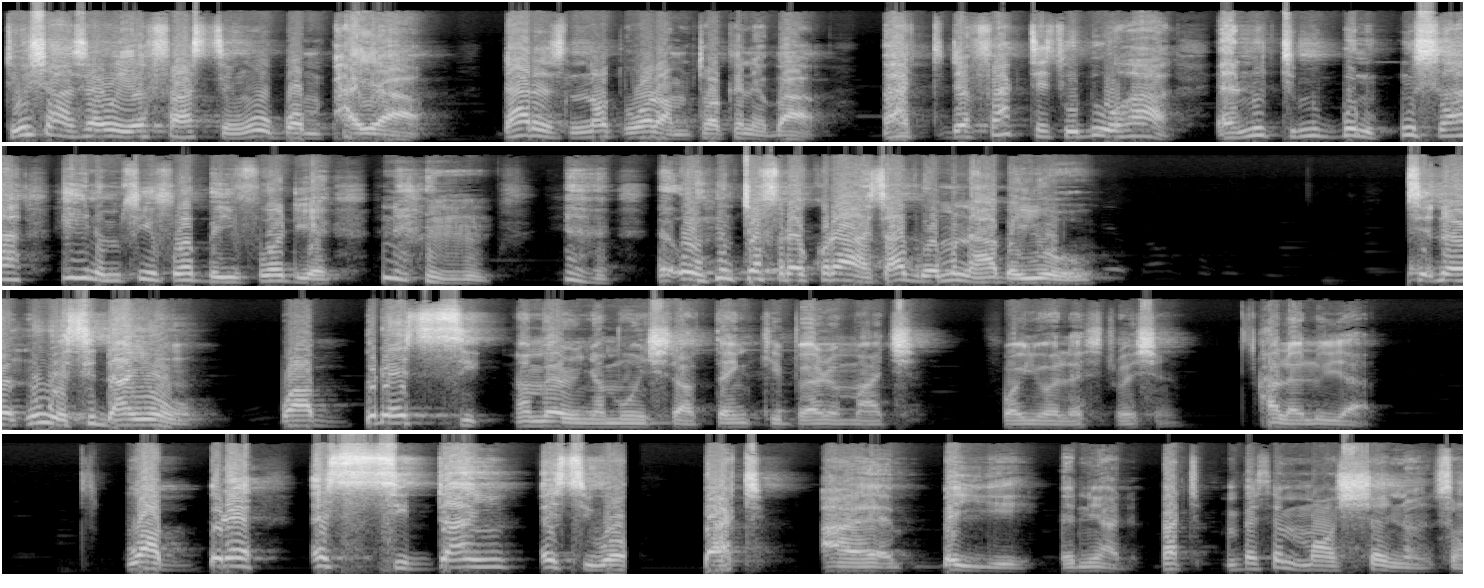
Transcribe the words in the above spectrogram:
Nti wohyɛ sɛ woyɛ fasting, wobɔ mpaeɛ a, that is not what I'm talking about. But the fact is, obi wɔ hɔ a ɛno tumi bɔ no hu saa, eyi na mfiefoɔ abayifoɔ deɛ, ne ohun tɛfrɛ koraa saa abirɛ mu na aba yi o. Ne wasi dan o. Wabrɛ si Mary Nyame nhyira. Thank you very much for your illustration. Hallelujah. Wabrɛ asi dan asi hɔ but bɛyie ani ade. But mpɛ sɛ mma ɔhyɛ no nso.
